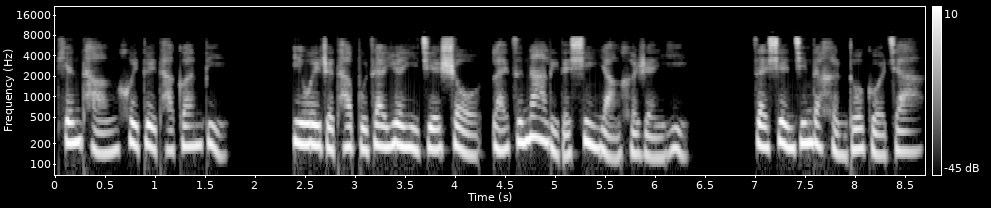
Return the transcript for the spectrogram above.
天堂会对他关闭，意味着他不再愿意接受来自那里的信仰和仁义。在现今的很多国家。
